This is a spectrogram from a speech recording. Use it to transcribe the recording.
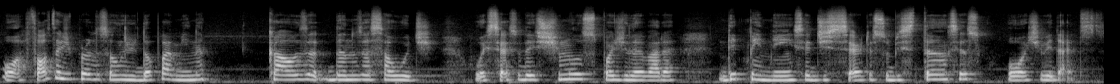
ou a falta de produção de dopamina causa danos à saúde. O excesso de estímulos pode levar à dependência de certas substâncias ou atividades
